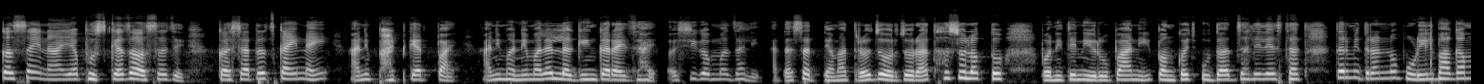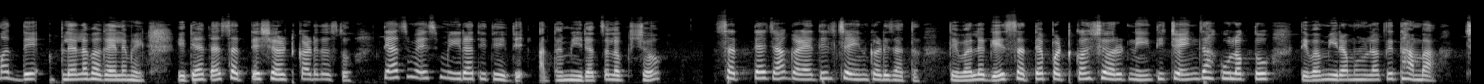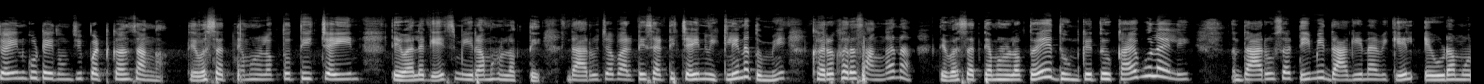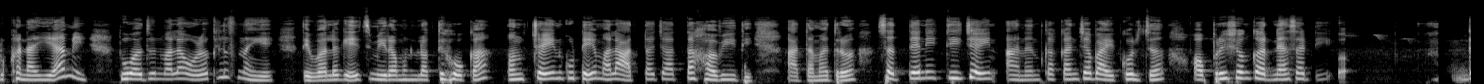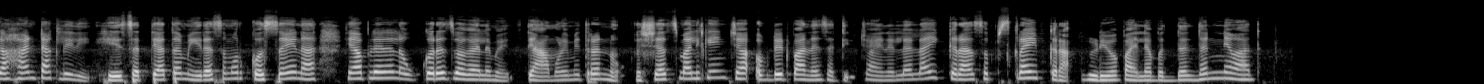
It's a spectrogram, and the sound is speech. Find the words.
कसं आहे ना या फुसक्याचं असंच आहे. कशातच काही नाही आणि फाटक्यात पाय. आणि म्हणे मला लगिंग करायचं आहे. अशी गंमत झाली. आता सत्य मात्र जोरजोरात हसू लागतो. पण इथे निरूपा आणि पंकज उदास झालेले असतात. तर मित्रांनो पुढील भागामध्ये आपल्याला बघायला मिळेल. इथे आता सत्य शर्ट काढत असतो. त्याच वेळेस मीरा तिथे येते. आता मीराचं लक्ष सत्याच्या गळ्यातील चैनकडे जातं. तेव्हा लगेच सत्या पटकन शर्टने ती चैन झाकू लागतो. तेव्हा मीरा म्हणू लागते थांबा चैन कुठे आहे तुमची? पटकन सांगा. तेव्हा सत्या म्हणू लागतो ती चैन. तेव्हा लगेच मीरा म्हणू लागते दारूच्या पार्टीसाठी चैन विकली ना तुम्ही? खरं खरं सांगा ना. तेव्हा सत्या म्हणू लागतो ए धूमकेतू काय बोलायली? दारूसाठी मी दागिना विकेल एवढा मूर्ख नाही आहे मी तू अजून मला ओळखलंच नाही आहे तेव्हा लगेच मीरा म्हणू लागते हो का? मग चैन कुठे? मला आत्ताच्या आत्ता हवी ती. आता मात्र सत्याने ती चैन आनंद काकांच्या बायकोचं ऑपरेशन करण्यासाठी गहाण टाकलेली. हे सत्य आता मीरासमोर कसं येणार हे आपल्याला लवकरच बघायला मिळेल. त्यामुळे मित्रांनो अशाच मालिकेंच्या अपडेट पाहण्यासाठी चॅनलला लाईक करा सबस्क्राईब करा. व्हिडिओ पाहिल्याबद्दल धन्यवाद.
